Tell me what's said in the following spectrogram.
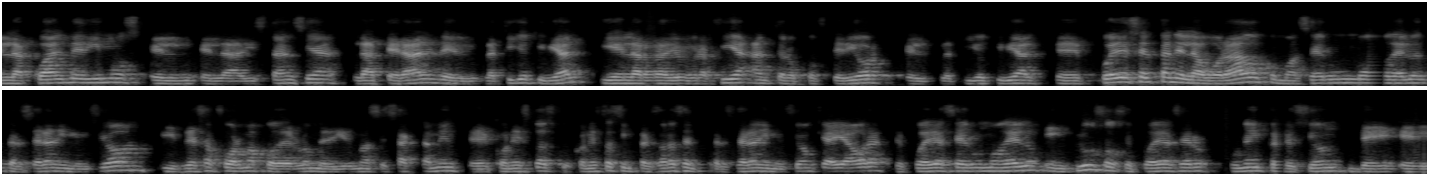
en la cual medimos el, la distancia lateral del platillo tibial y en la radiografía anteroposterior el platillo tibial. Eh, puede ser tan elaborado como hacer un modelo en tercera dimensión y de esa forma poderlo medir más exactamente. Eh, con, estas, con estas impresoras en tercera dimensión que hay ahora, se puede hacer un modelo e incluso se puede hacer una impresión del de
